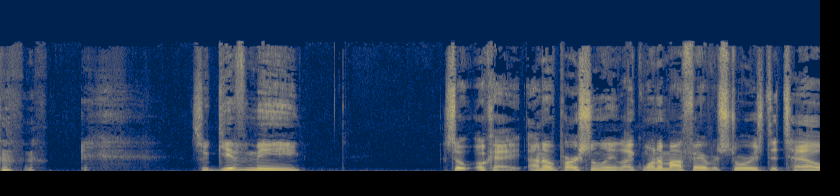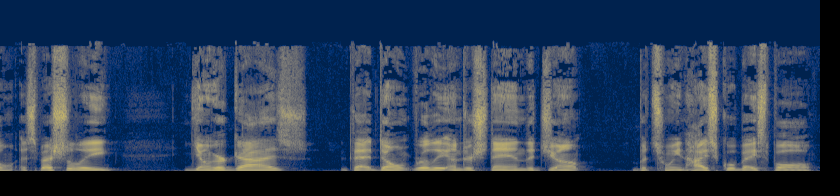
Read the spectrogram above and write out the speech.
so give me so okay, I know personally like one of my favorite stories to tell, especially younger guys that don't really understand the jump between high school baseball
